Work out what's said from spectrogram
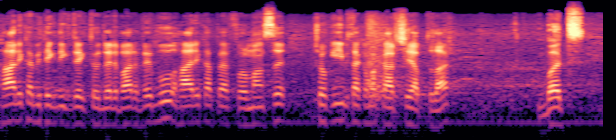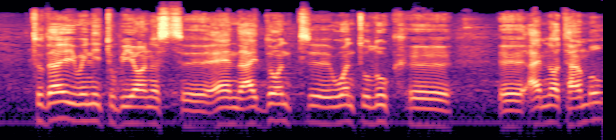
harika bir teknik direktörleri var ve bu harika performansı çok iyi bir takıma karşı yaptılar. But today we need to be honest, uh, and I don't uh, want to look. Uh, uh, I'm not humble,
